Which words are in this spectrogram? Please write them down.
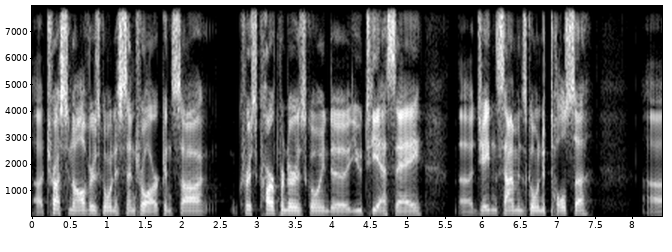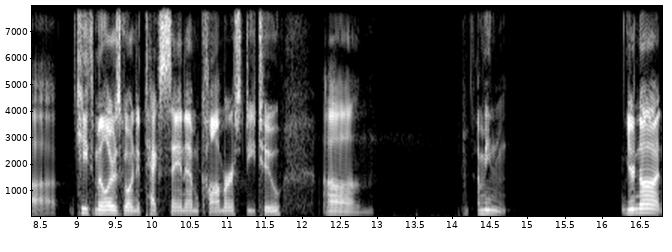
Uh, Trustin Oliver's going to Central Arkansas. Chris Carpenter is going to UTSA. Uh, Jaden Simon's going to Tulsa. Uh, Keith Miller is going to Texas A&M Commerce D2. Um, I mean, you're not.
